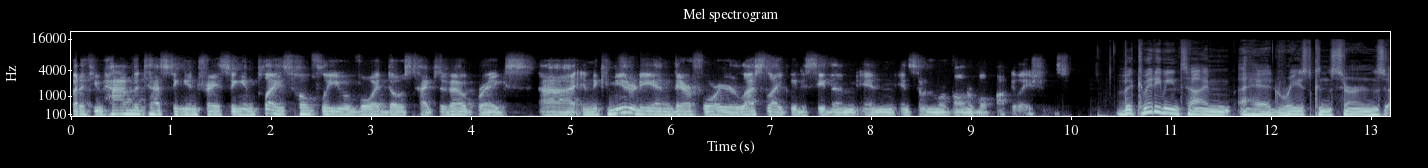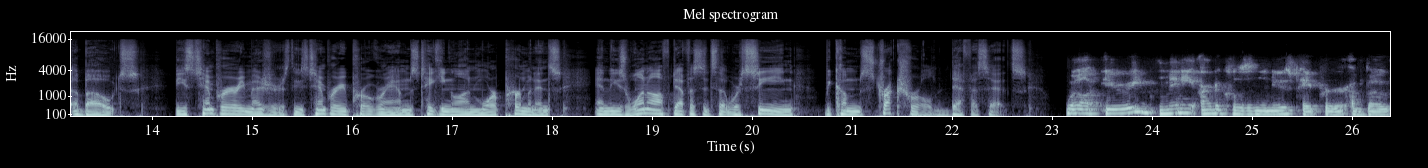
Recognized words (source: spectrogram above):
But if you have the testing and tracing in place, hopefully you avoid those types of outbreaks uh, in the community, and therefore you're less likely to see them in, in some of the more vulnerable populations. The committee, meantime, had raised concerns about these temporary measures, these temporary programs taking on more permanence, and these one off deficits that we're seeing become structural deficits. Well, you read many articles in the newspaper about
